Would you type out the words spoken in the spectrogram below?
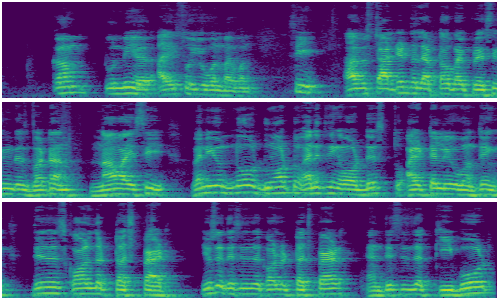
Come to near, I show you one by one. See, I have started the laptop by pressing this button. Now I see, when you know, do not know anything about this, so I tell you one thing. This is called the touchpad. You see, this is called a touchpad and this is a keyboard.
